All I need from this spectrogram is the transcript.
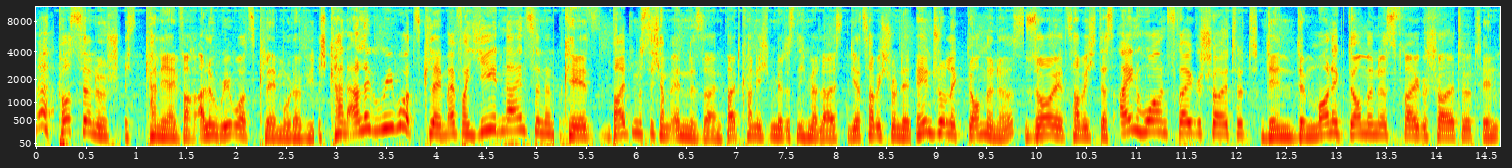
Kostet ja nichts. Ich kann ja einfach alle Rewards claimen, oder wie? Ich kann alle Rewards claimen. Einfach jeden einzelnen. Okay, jetzt, bald müsste ich am Ende sein. Bald kann ich mir das nicht mehr leisten. Jetzt habe ich schon den Angelic Dominus. So, jetzt habe ich das Einhorn freigeschaltet. Den Demonic Dominus freigeschaltet. Den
